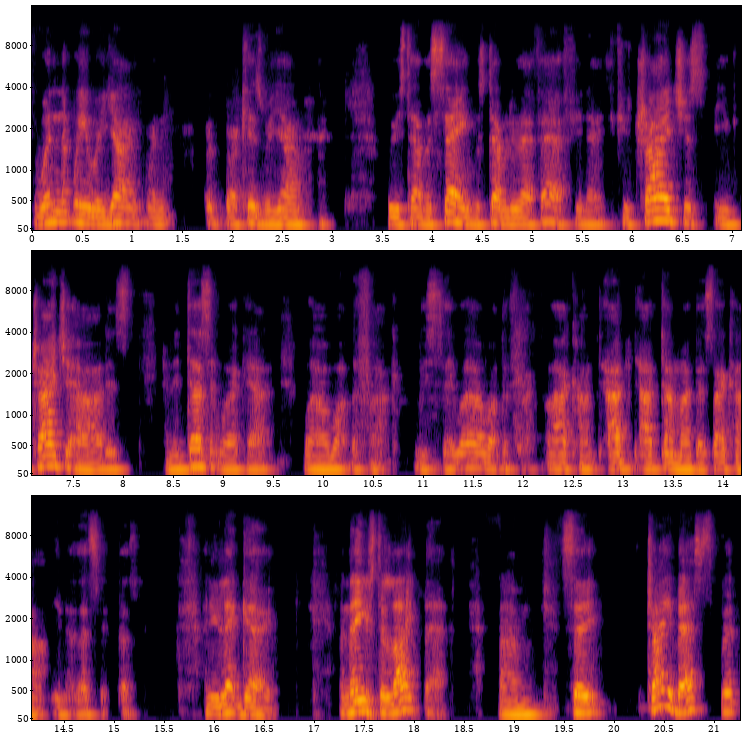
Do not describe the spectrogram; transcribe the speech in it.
When we were young, when our kids were young, we used to have a saying was WFF. You know, if you tried just you've tried your hardest and it doesn't work out, well, what the fuck? We say, well, what the fuck? Well, I can't. I've, I've done my best. I can't. You know, that's it. That's it. And you let go. And they used to like that. Um, so try your best, but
